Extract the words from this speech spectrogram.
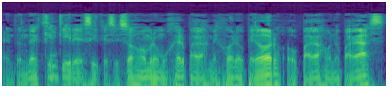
¿Entendés? ¿Qué quiere decir? Que si sos hombre o mujer pagas mejor o peor, o pagas o no pagas.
